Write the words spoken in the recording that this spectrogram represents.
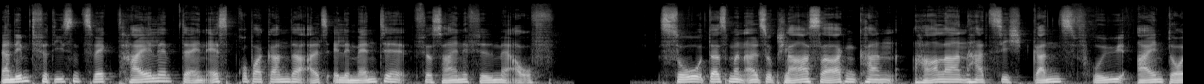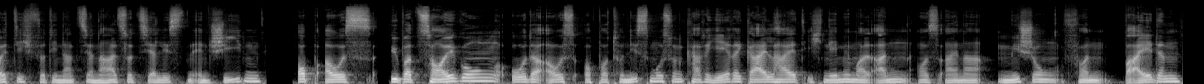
Er nimmt für diesen Zweck Teile der NS-Propaganda als Elemente für seine Filme auf so dass man also klar sagen kann, Harlan hat sich ganz früh eindeutig für die Nationalsozialisten entschieden, ob aus Überzeugung oder aus Opportunismus und Karrieregeilheit, ich nehme mal an, aus einer Mischung von beidem,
